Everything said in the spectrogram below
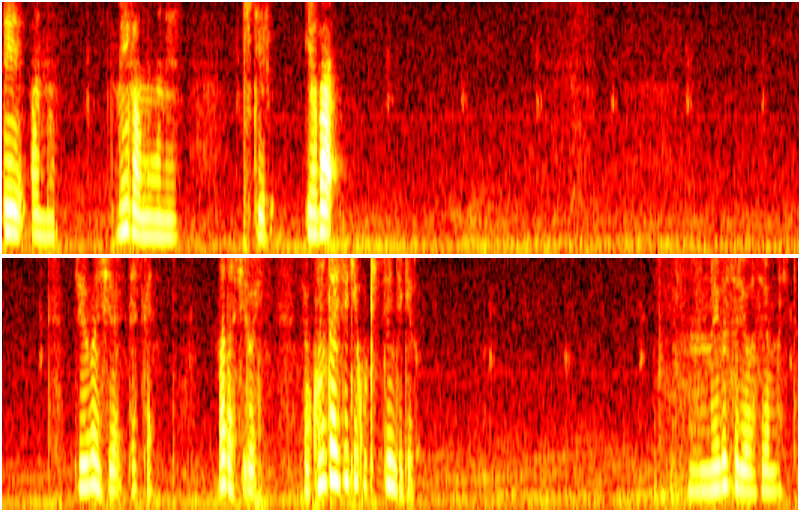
分。であの目がもうね来てる。やばい。十分白い。確かに。まだ白い。いやこの体勢結構きついんだけど。うん目薬忘れました。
